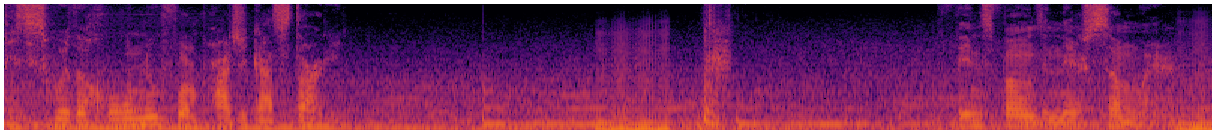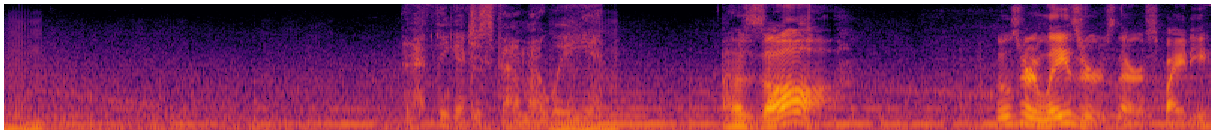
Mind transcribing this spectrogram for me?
This is where the whole Nuform project got started. Phin's phone's in there somewhere. And I think I just found my way in. Huzzah! Those are lasers there, Spidey.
